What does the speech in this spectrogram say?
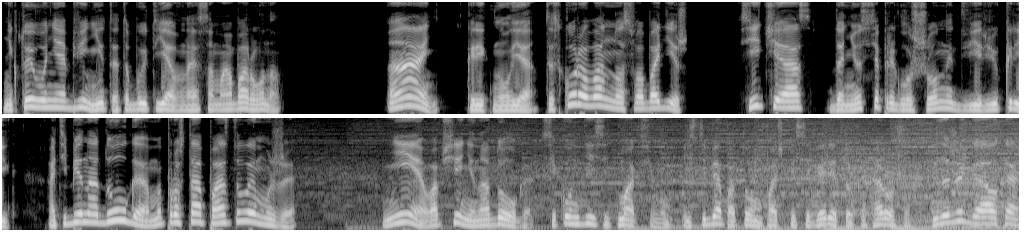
Никто его не обвинит, это будет явная самооборона. «Ань!» — крикнул я. «Ты скоро ванну освободишь?» «Сейчас!» – донесся приглушенный дверью крик. «А тебе надолго? Мы просто опаздываем уже!» «Не, вообще ненадолго. Секунд 10 максимум. Из тебя потом пачка сигарет только хороших. И зажигалка!»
